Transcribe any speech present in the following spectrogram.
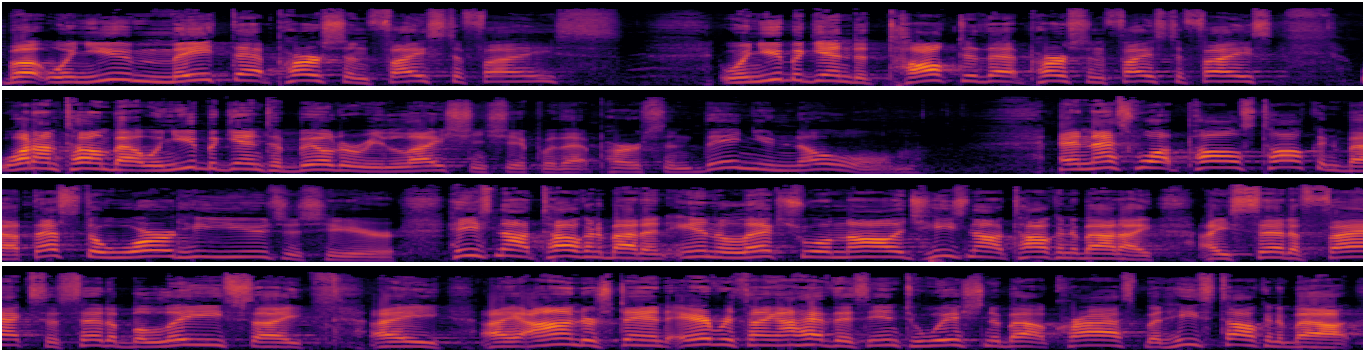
But when you meet that person face to face, when you begin to talk to that person face to face, what I'm talking about, when you begin to build a relationship with that person, then you know them. And that's what Paul's talking about. That's the word he uses here. He's not talking about an intellectual knowledge. He's not talking about a, a set of facts, a set of beliefs, a, a, a I understand everything. I have this intuition about Christ, but he's talking about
